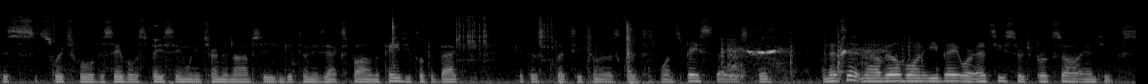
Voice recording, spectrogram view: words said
this switch will disable the spacing when you turn the knob so you can get to an exact spot on the page. You flip it back, Get those clicks. Each one of those clicks is one space. That works good. And that's it. Now available on eBay or Etsy. Search Brooksaw Antiques.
